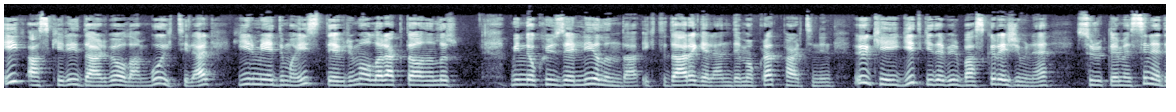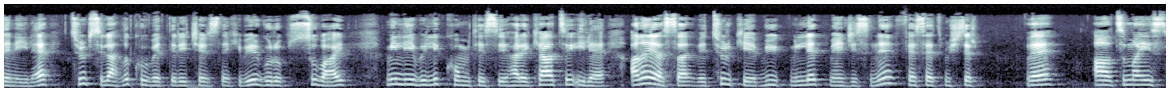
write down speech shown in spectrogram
ilk askeri darbe olan bu ihtilal 27 Mayıs devrimi olarak da anılır. 1950 yılında iktidara gelen Demokrat Parti'nin ülkeyi gitgide bir baskı rejimine sürüklemesi nedeniyle Türk Silahlı Kuvvetleri içerisindeki bir grup subay, Milli Birlik Komitesi harekatı ile Anayasa ve Türkiye Büyük Millet Meclisi'ni feshetmiştir. Ve 6 Mayıs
